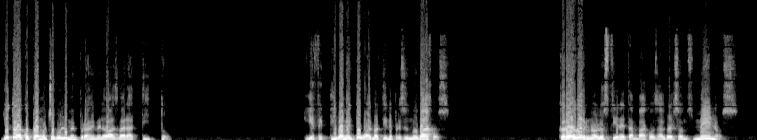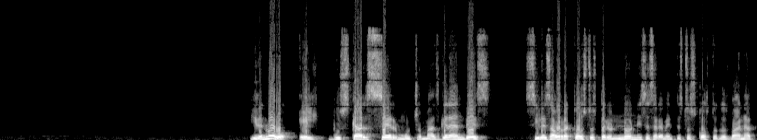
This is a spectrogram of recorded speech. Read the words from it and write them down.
Yo te voy a comprar mucho volumen, pero a mí me lo das baratito. Y efectivamente Walmart tiene precios muy bajos. Kroger no los tiene tan bajos, Albertsons menos. Y de nuevo, el buscar ser mucho más grandes sí les ahorra costos, pero no necesariamente estos costos los van a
